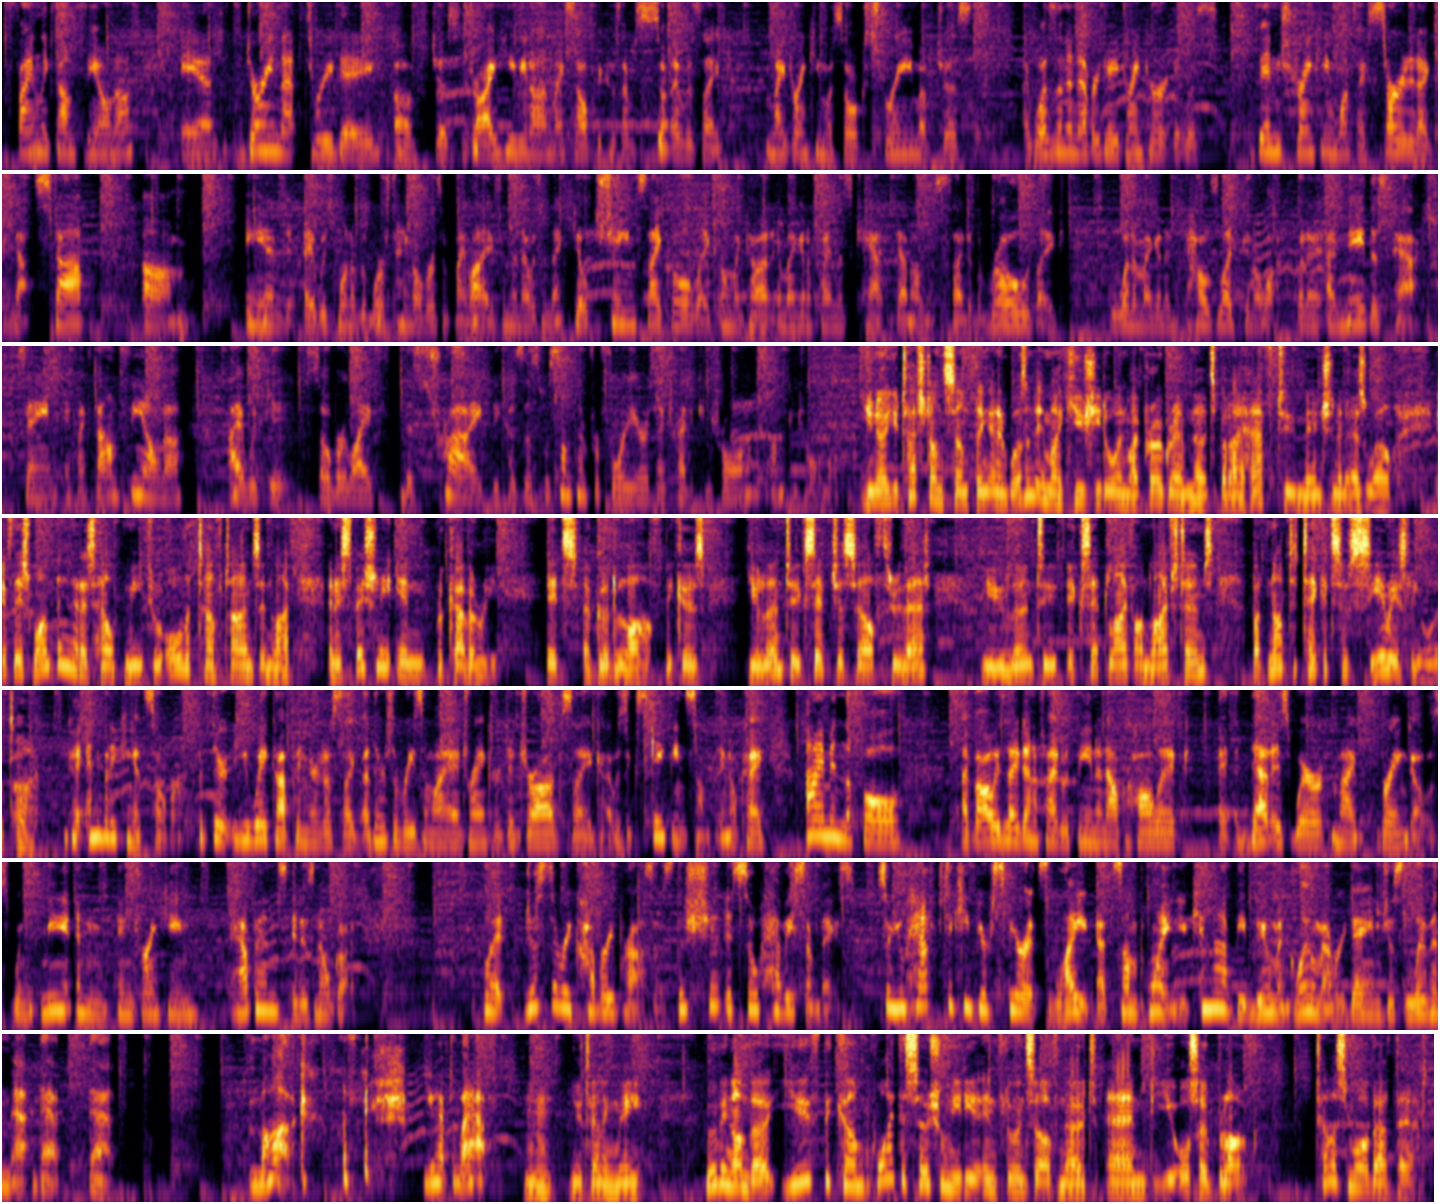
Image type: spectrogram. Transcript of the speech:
finally found Fiona. And during that three day of just dry heaving on myself because I was so, it was like my drinking was so extreme of just, I wasn't an everyday drinker. It was binge drinking. Once I started, I could not stop. Um, and it was one of the worst hangovers of my life and then i was in that guilt shame cycle like oh my god am i going to find this cat dead on the side of the road like what am i going to how's life going to look but I, I made this pact saying if i found fiona i would give sober life this try because this was something for four years I tried to control and it was uncontrollable. You know, you touched on something and it wasn't in my cue sheet or in my program notes, but I have to mention it as well. If there's one thing that has helped me through all the tough times in life, and especially in recovery, it's a good laugh because you learn to accept yourself through that. You learn to accept life on life's terms, but not to take it so seriously all the time okay, anybody can get sober, but there you wake up and you're just like, oh, there's a reason why I drank or did drugs. Like I was escaping something. Okay, I'm in the full. I've always identified with being an alcoholic. Eh, that is where my brain goes. When me and, and drinking happens, it is no good. But just the recovery process, the shit is so heavy some days. So you have to keep your spirits light at some point. You cannot be doom and gloom every day and just live in that that that muck. you have to laugh. Mm, you're telling me. Moving on though, you've become quite the social media influencer of note and you also blog. Tell us more about that.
